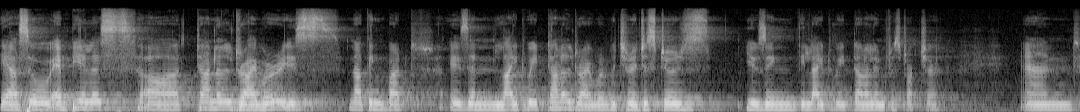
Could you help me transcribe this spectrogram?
yeah, so MPLS uh, tunnel driver is nothing but is a lightweight tunnel driver which registers using the lightweight tunnel infrastructure. And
